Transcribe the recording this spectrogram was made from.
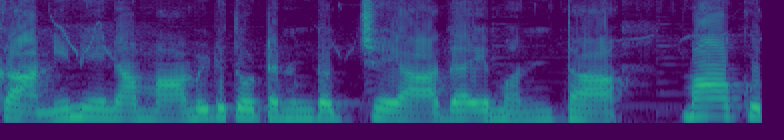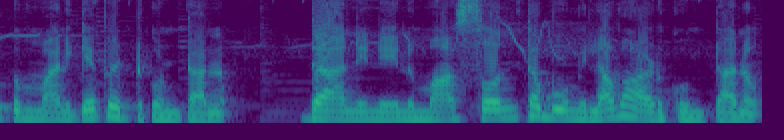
కానీ నేను ఆ మామిడి తోట నుండి వచ్చే ఆదాయం అంతా మా కుటుంబానికే పెట్టుకుంటాను. దాన్ని నేను మా సొంత భూమిలా వాడుకుంటాను.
